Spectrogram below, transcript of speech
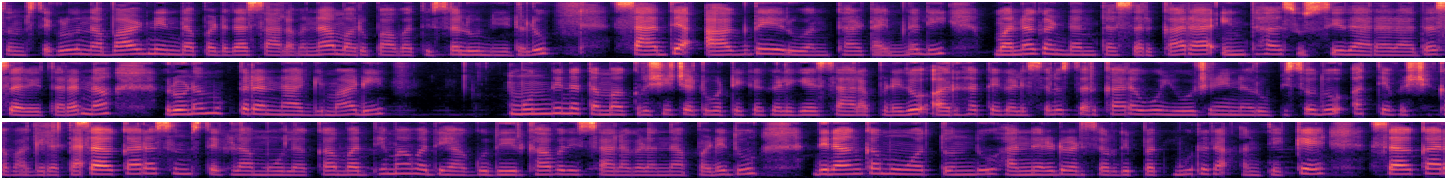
ಸಂಸ್ಥೆಗಳು ನಬಾರ್ಡ್ನಿಂದ ಪಡೆದ ಸಾಲವನ್ನು ಮರುಪಾವತಿಸಲು ನೀಡಲು ಸಾಧ್ಯ ಆಗದೇ ಇರುವಂಥ ಟೈಮ್ನಲ್ಲಿ ಮನಗಂಡಂಥ ಸರ್ಕಾರ ಇಂತಹ ಸುಸ್ತಿದಾರರಾದ ಸರಿತರನ್ನು ಋಣಮುಕ್ತರನ್ನಾಗಿ ಮಾಡಿ ಮುಂದಿನ ತಮ್ಮ ಕೃಷಿ ಚಟುವಟಿಕೆಗಳಿಗೆ ಸಾಲ ಪಡೆದು ಅರ್ಹತೆ ಗಳಿಸಲು ಸರ್ಕಾರವು ಯೋಜನೆಯನ್ನು ರೂಪಿಸುವುದು ಅತ್ಯವಶ್ಯಕವಾಗಿರುತ್ತೆ. ಸಹಕಾರ ಸಂಸ್ಥೆಗಳ ಮೂಲಕ ಮಧ್ಯಮಾವಧಿ ಹಾಗೂ ದೀರ್ಘಾವಧಿ ಸಾಲಗಳನ್ನು ಪಡೆದು ದಿನಾಂಕ ಮೂವತ್ತೊಂದು ಹನ್ನೆರಡು ಎರಡ್ ಸಾವಿರದ ಇಪ್ಪತ್ತ್ಮೂರರ ಅಂತ್ಯಕ್ಕೆ ಸಹಕಾರ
